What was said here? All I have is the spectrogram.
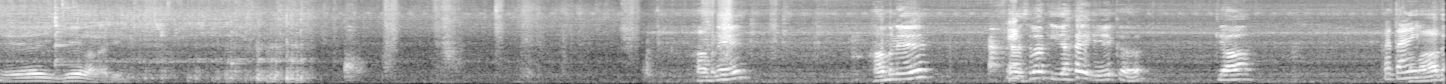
ये ये वाला जी हमने हमने फैसला किया है एक क्या? पता नहीं। हमाद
